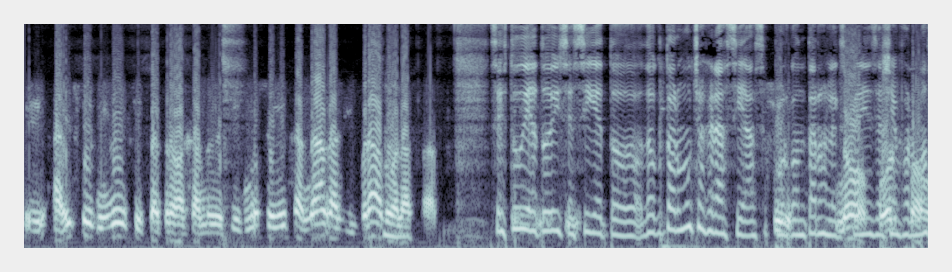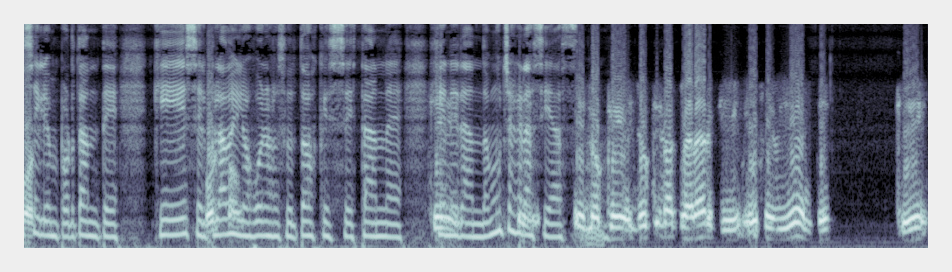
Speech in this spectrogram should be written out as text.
Eh, a ese nivel se está trabajando, es decir, no se deja nada librado al azar. Se estudia todo y se sigue todo. Doctor, muchas gracias por contarnos la experiencia allí en Formosa y lo importante que es el plasma y los buenos resultados que se están eh, generando. Muchas gracias. lo que yo quiero aclarar que es evidente que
